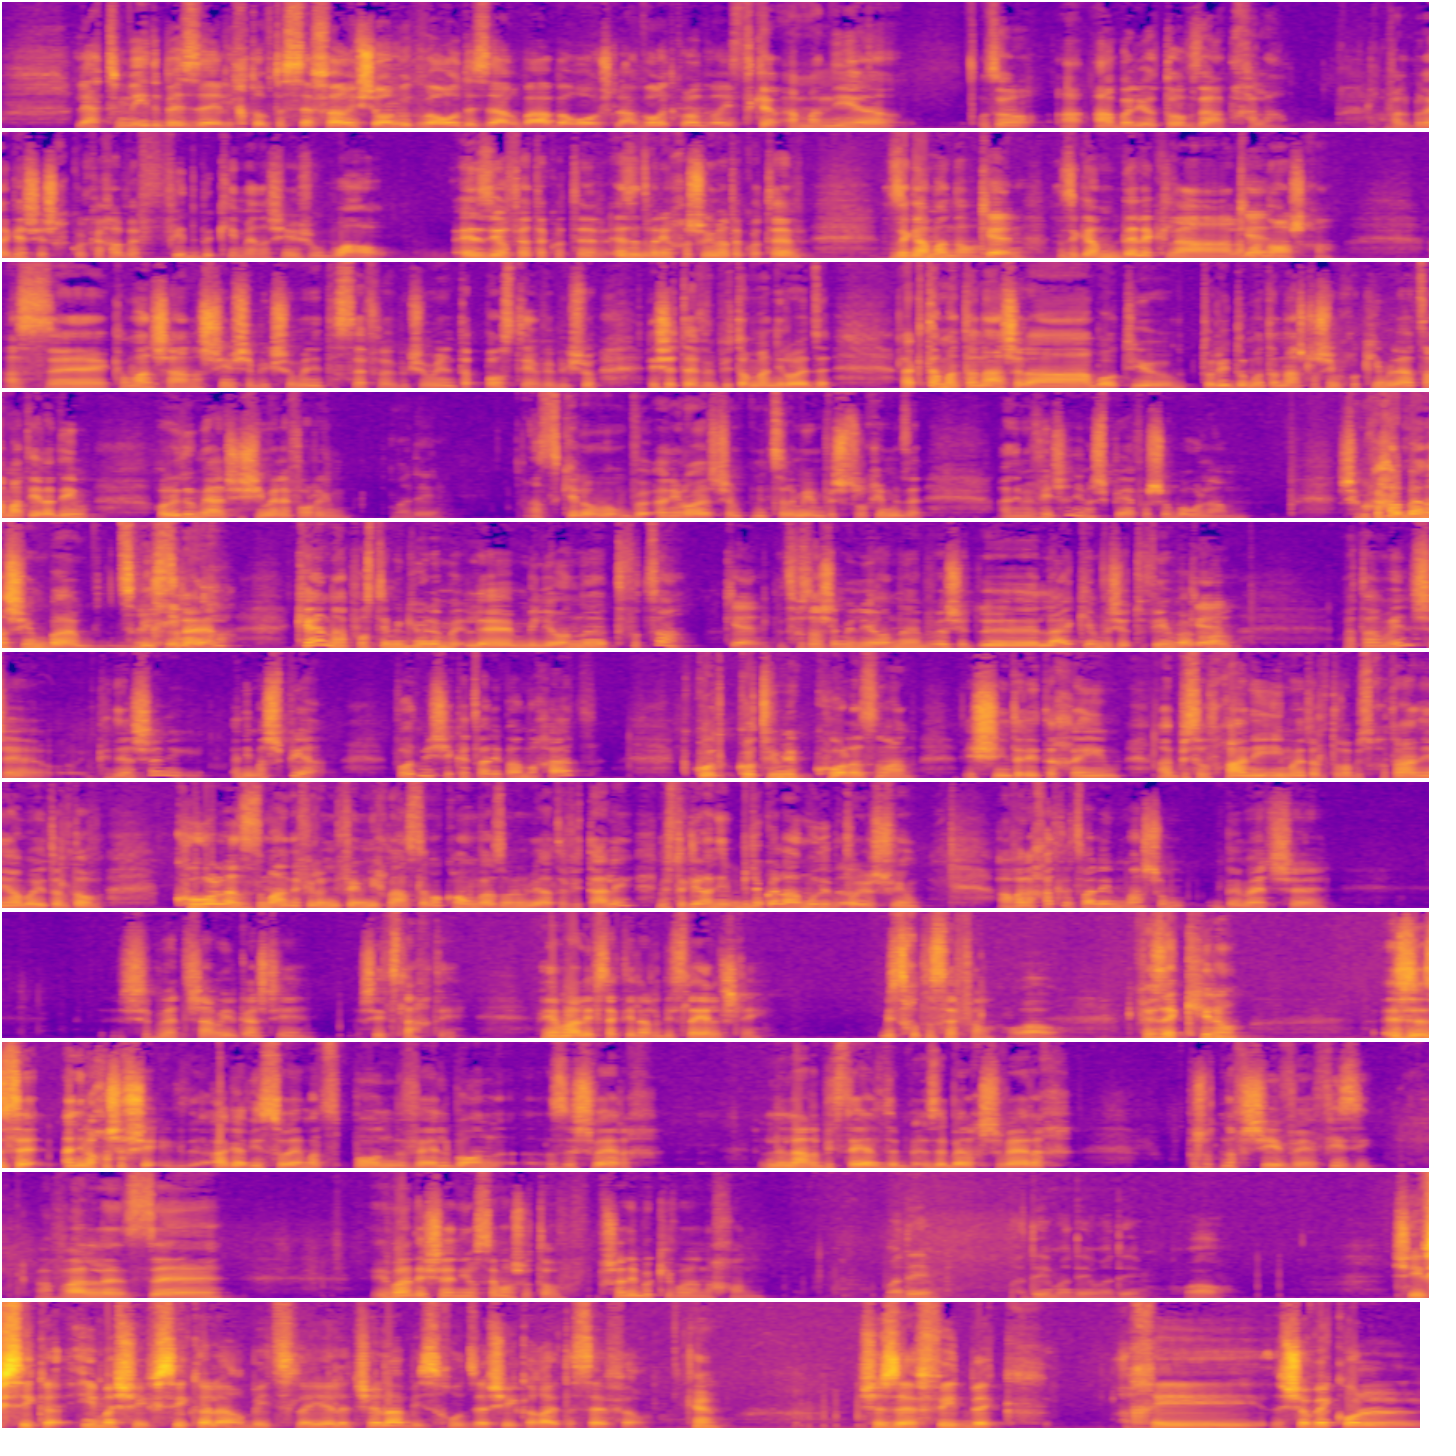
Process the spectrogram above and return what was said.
להתמיד בזה, לכתוב את הספר הראשון וכבר עוד איזה ארבעה בראש, לעבור את כל הדברים. כן, המניע, זו, האבא להיות טוב זה ההתחלה. אבל ברגע שיש לך כל כך הרבה פידבקים מאנשים שוואו, איזה יופי אתה כותב, איזה דברים חשובים אתה כותב, זה גם מנוע. כן. זה גם דלק ל- כן. למנוע שלך. אז uh, כמובן שהאנשים שביקשו ממני את הספר, וביקשו ממני את הפוסטים, וביקשו לשתף, ופתאום אני רואה את זה, רק את המתנה של ה... בואו תורידו מתנה 30 חוקים להעצמת ילדים, הורידו מעל 60 אלף הורים. מדהים. אז כאילו, אני רואה שהם מצלמים ושולחים את זה. אני מבין שאני משפיע איפשהו בעולם. שכל כך הרבה אנשים ב- בישראל, אותך. כן, הפוסטים הגיעו למ- למיליון אה, תפוצה. כן, תפוצה של מיליון אה, אה, לייקים ושיתופים והכל. כן. ואתה מבין שכנראה שאני אני משפיע. ועוד מישהי כתבה לי פעם אחת, כות- כותבים לי כל הזמן, שינית לי את החיים, בזכותך אני אימא יותר טובה, בזכותך אני אבא יותר טוב. כל הזמן, אפילו לפעמים נכנס למקום, ואז אומרים לי, אתה ויטלי? מסתכלים, אני בדיוק על העמוד הם גדול. כבר יושבים. אבל אחת כתבה לי משהו באמת ש... שבאמת שם הרגשתי שהצלחתי. היא אמרה לי, הפסקתי להרביץ לילד שלי, בזכות הספר. וואו. וזה כאילו, זה, זה, אני לא חושב ש... אגב, ייסורי מצפון ועלבון זה שווה ערך. להרביץ את הילד זה, זה בערך שווה ערך פשוט נפשי ופיזי. אבל זה, הבנתי שאני עושה משהו טוב, שאני בכיוון הנכון. מדהים, מדהים, מדהים, מדהים, וואו. שהפסיקה, אימא שהפסיקה להרביץ לילד שלה בזכות זה שהיא קראה את הספר. כן. שזה פידבק הכי, זה שווה כל,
